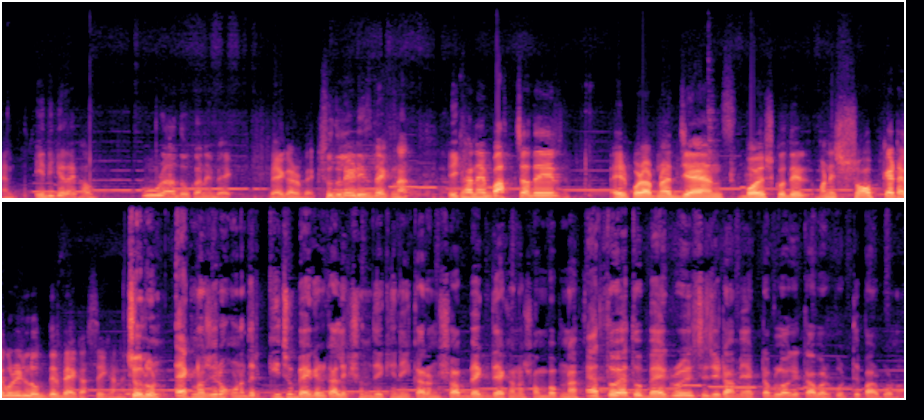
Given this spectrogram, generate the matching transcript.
এন্ড এদিকে দেখাও পুরা দোকানে ব্যাগ ব্যাগ আর ব্যাগ শুধু লেডিস ব্যাগ না এখানে বাচ্চাদের, এরপর আপনার জেন্টস বয়স্কদের মানে সব ক্যাটাগরির লোকদের ব্যাগ আছে এখানে। চলুন, এক নজরে ওনাদের কিছু ব্যাগের কালেকশন দেখে নিই, কারণ সব ব্যাগ দেখানো সম্ভব না। এত এত ব্যাগ রয়েছে যেটা আমি একটা ব্লগে কভার করতে পারব না।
